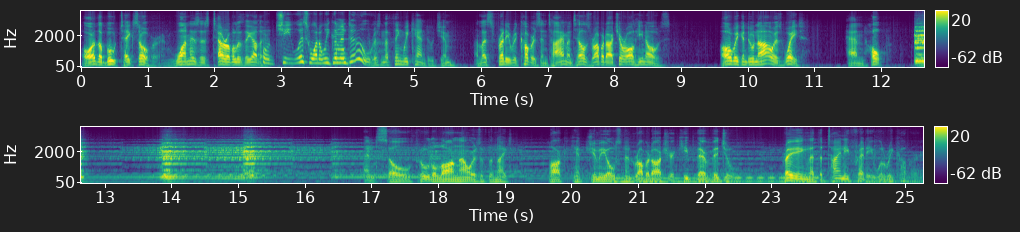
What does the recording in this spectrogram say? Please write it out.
Or the boot takes over, and one is as terrible as the other. Oh, gee whiz, what are we going to do? There isn't a thing we can do, Jim, unless Freddie recovers in time and tells Robert Archer all he knows. All we can do now is wait and hope. And so, through the long hours of the night, Clark Kent, Jimmy Olsen, and Robert Archer keep their vigil, praying that the tiny Freddy will recover.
